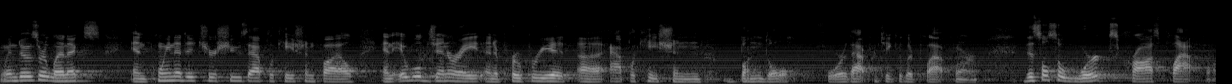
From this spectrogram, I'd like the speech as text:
Windows, or Linux, and point it at your Shoes application file, and it will generate an appropriate uh, application bundle for that particular platform. This also works cross-platform.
